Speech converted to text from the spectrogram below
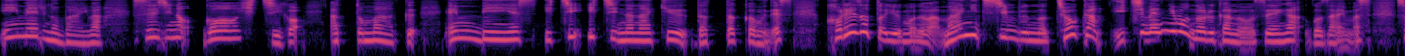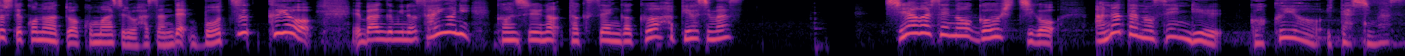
e メールの場合は、数字の575、アットマーク、mbs1179.com です。これぞというものは毎日新聞の長官、一面にも載る可能性がございます。そしてこの後はコマーシャルを挟んで、没供養。番組の最後に今週の特選곡を発表します。幸せの五七五、あなたの川柳、ご供養いたします。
